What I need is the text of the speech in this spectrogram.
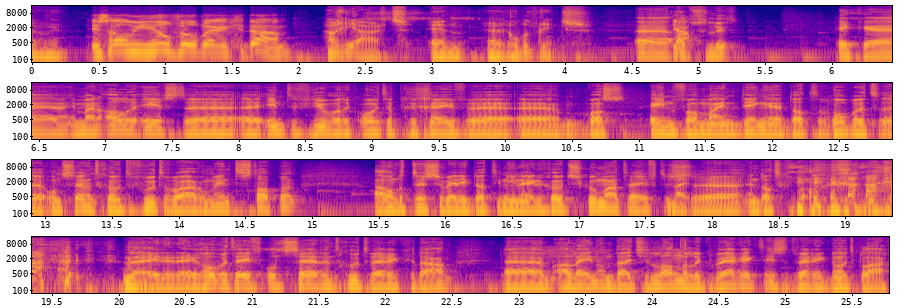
Oh, ja. Is er al niet heel veel werk gedaan? Harry Aerts en eh, Robert Prins. Eh, Ja. Absoluut. Ik, eh, in mijn allereerste eh, interview wat ik ooit heb gegeven, eh, was een van mijn dingen dat Robert ontzettend grote voeten waren om in te stappen. Maar ondertussen weet ik dat hij niet een hele grote schoenmaat heeft. Dus eh, in dat geval. nee, nee, nee. Robert heeft ontzettend goed werk gedaan. Ehm, alleen omdat je landelijk werkt, is het werk nooit klaar.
